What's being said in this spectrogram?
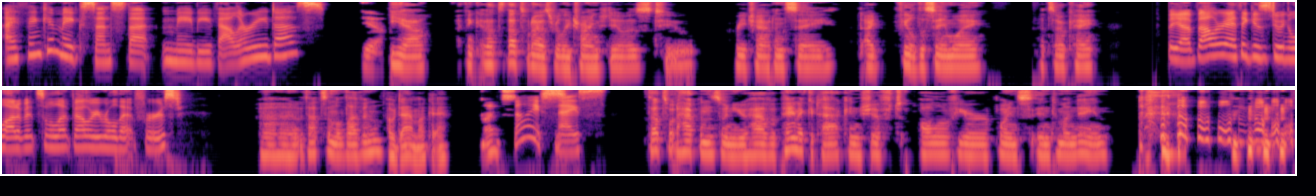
I think it makes sense that maybe Valerie does. Yeah. Yeah, I think that's that's what I was really trying to do is to reach out and say I feel the same way. That's okay. But yeah, Valerie, I think, is doing a lot of it, so we'll let Valerie roll that first. Uh, that's an eleven. Oh damn, okay. Nice. Nice. Nice. That's what happens when you have a panic attack and shift all of your points into mundane. oh no.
